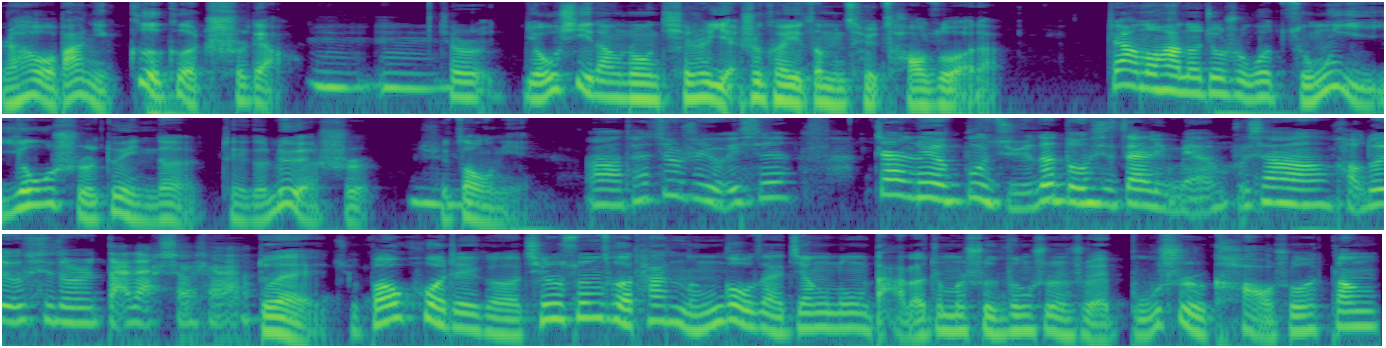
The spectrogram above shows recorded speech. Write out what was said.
然后我把你各个吃掉。嗯嗯，就是游戏当中其实也是可以这么去操作的。这样的话呢，就是我总以优势对你的这个劣势去揍你。啊，它就是有一些战略布局的东西在里面，不像好多游戏都是打打杀杀。对，就包括这个，其实孙策他能够在江东打得这么顺风顺水，不是靠说当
